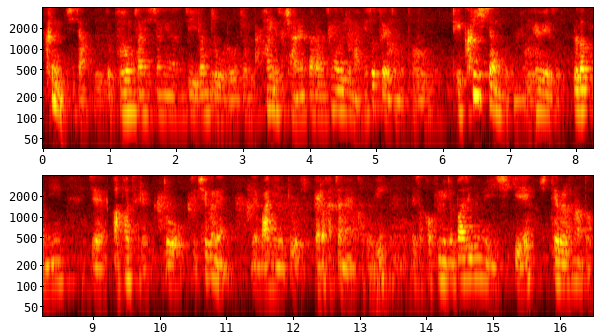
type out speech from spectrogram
큰 시장, 음. 또 부동산 시장이라든지 이런 쪽으로 좀 하는 게 좋지 않을까라는 생각을 좀 많이 했었어요 예전부터. 음. 되게 큰 시장이거든요 음. 해외에서도. 그러다 보니 이제 아파트를 또 이제 최근에 이제 많이 또 내려갔잖아요 가격이. 그래서 거품이 좀 빠지고 있는 이 시기에 주택을 하나 더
